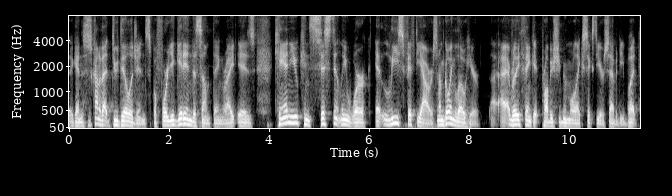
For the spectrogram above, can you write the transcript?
again this is kind of that due diligence before you get into something right is can you consistently work at least 50 hours? And I'm going low here. I really think it probably should be more like 60 or 70, but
